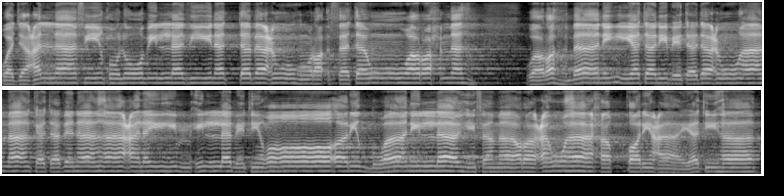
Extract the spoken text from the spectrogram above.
وجعلنا في قلوب الذين اتبعوه رأفة ورحمة ورهبانية ابتدعوها ما كتبناها عليهم إلا ابتغاء رضوان الله فما رعوها حق رعايتها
